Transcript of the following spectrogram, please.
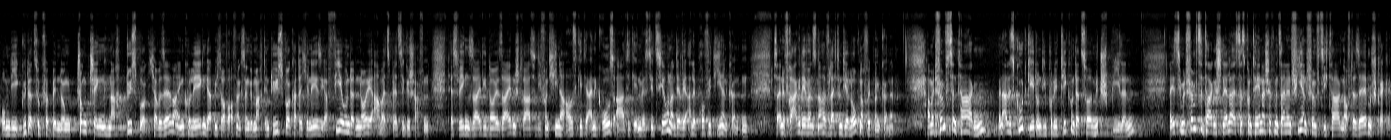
um die Güterzugverbindung Chongqing nach Duisburg. Ich habe selber einen Kollegen, der hat mich darauf aufmerksam gemacht. In Duisburg hat der Chinese ja 400 neue Arbeitsplätze geschaffen. Deswegen sei die neue Seidenstraße, die von China ausgeht, ja eine großartige Investition, an der wir alle profitieren könnten. Das ist eine Frage, der wir uns nachher vielleicht im Dialog noch widmen können. Aber mit 15 Tagen, wenn alles gut geht und die Politik und der Zoll mitspielen, da ist sie mit 15 Tagen schneller als das Containerschiff mit seinen 54 Tagen auf derselben Strecke.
